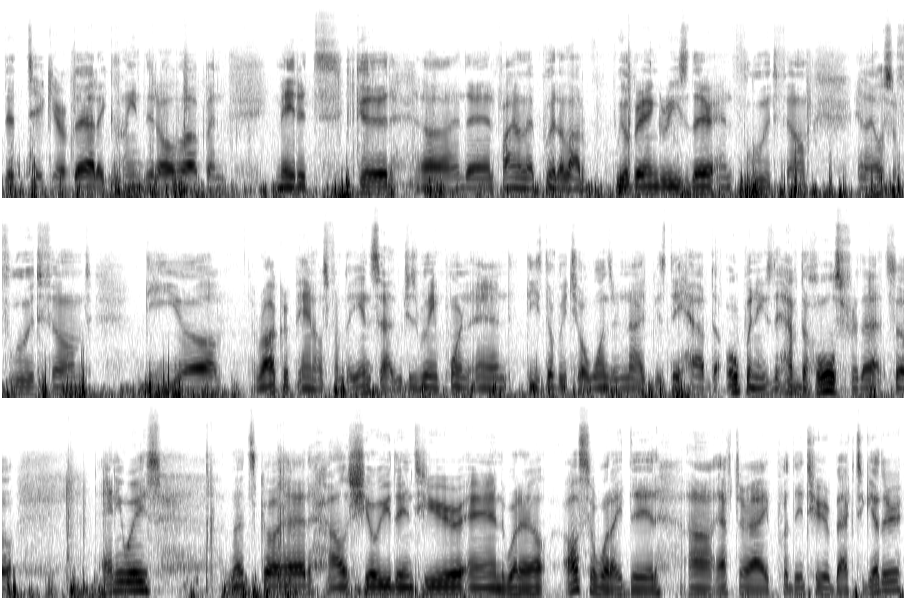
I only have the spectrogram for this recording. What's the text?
did take care of that. I cleaned it all up and made it good. Uh, and then finally I put a lot of wheel bearing grease there and fluid film. And I also fluid filmed the uh, rocker panels from the inside which is really important. And these W201s are nice because they have the openings. They have the holes for that. So anyways let's go ahead. I'll show you the interior and what also what I did. Uh, after I put the interior back together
